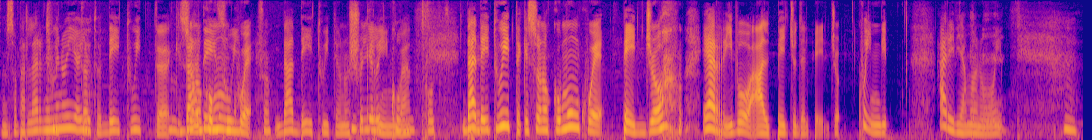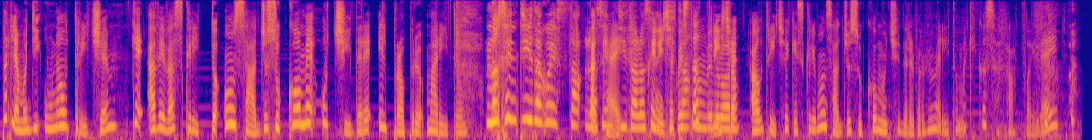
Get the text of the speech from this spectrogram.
non so parlare nemmeno io, Tweet. aiuto. Dei tweet che Da sono dei comunque... tweet. Da dei tweet, è uno scioglilingue. contro Da dei tweet che sono comunque peggio e arrivo al peggio del peggio. Quindi arriviamo a noi. Mm. Parliamo di un'autrice che aveva scritto un saggio su come uccidere il proprio marito. L'ho sentita questa! L'ho Ok, sentita, l'ho Quindi c'è sentita. questa vedo l'ora. autrice, autrice che scrive un saggio su come uccidere il proprio marito. Ma che cosa fa poi lei?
